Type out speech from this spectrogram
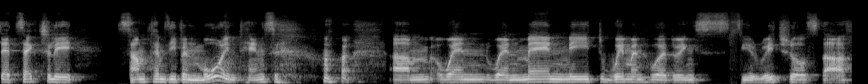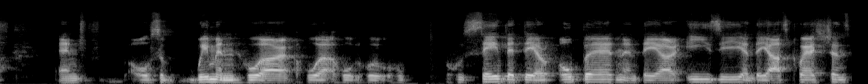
that's actually sometimes even more intense um, when when men meet women who are doing spiritual stuff and also women who are who are who who who say that they are open and they are easy and they ask questions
